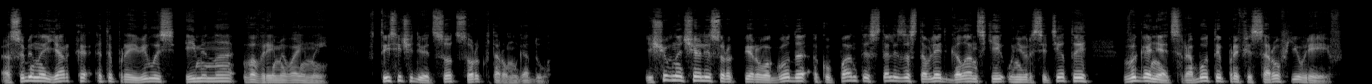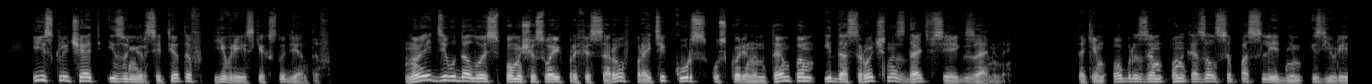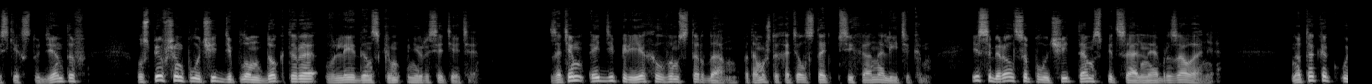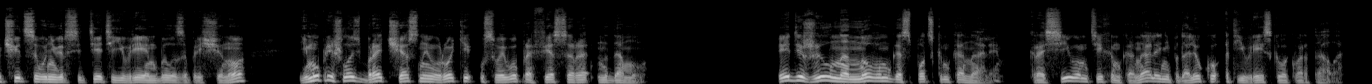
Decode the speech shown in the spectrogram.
Особенно ярко это проявилось именно во время войны, в 1942 году. Еще в начале 1941 года оккупанты стали заставлять голландские университеты выгонять с работы профессоров-евреев и исключать из университетов еврейских студентов. Но Эдди удалось с помощью своих профессоров пройти курс ускоренным темпом и досрочно сдать все экзамены. Таким образом, он оказался последним из еврейских студентов, успевшим получить диплом доктора в Лейденском университете. Затем Эдди переехал в Амстердам, потому что хотел стать психоаналитиком и собирался получить там специальное образование. Но так как учиться в университете евреям было запрещено, ему пришлось брать частные уроки у своего профессора на дому. Эдди жил на новом господском канале, красивом тихом канале неподалеку от еврейского квартала.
